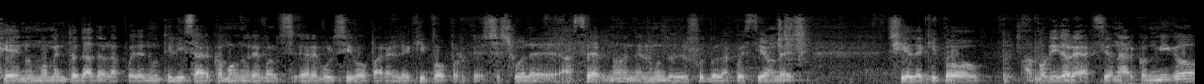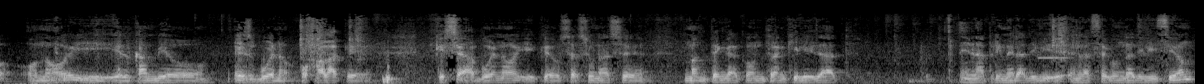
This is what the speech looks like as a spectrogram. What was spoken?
que en un momento dado la pueden utilizar como un revulsivo para el equipo porque se suele hacer ¿no? en el mundo del fútbol. La cuestión es si el equipo ha podido reaccionar conmigo o no y el cambio es bueno. Ojalá que, que sea bueno y que Osasuna se mantenga con tranquilidad en la primera en la segunda división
